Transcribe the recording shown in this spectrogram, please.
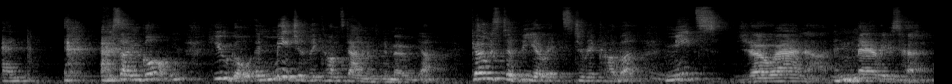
and as I'm gone, Hugo immediately comes down with pneumonia, goes to Biarritz to recover, meets Joanna, and marries her.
